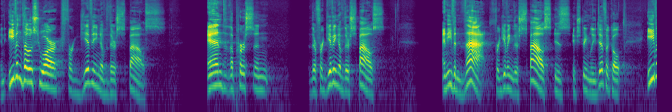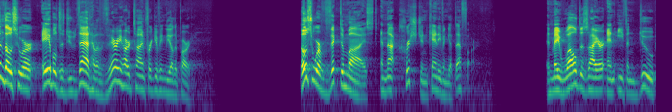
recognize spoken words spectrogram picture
and even those who are forgiving of their spouse and the person, they're forgiving of their spouse, and even that, forgiving their spouse, is extremely difficult. Even those who are able to do that have a very hard time forgiving the other party. Those who are victimized and not Christian can't even get that far and may well desire and even do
